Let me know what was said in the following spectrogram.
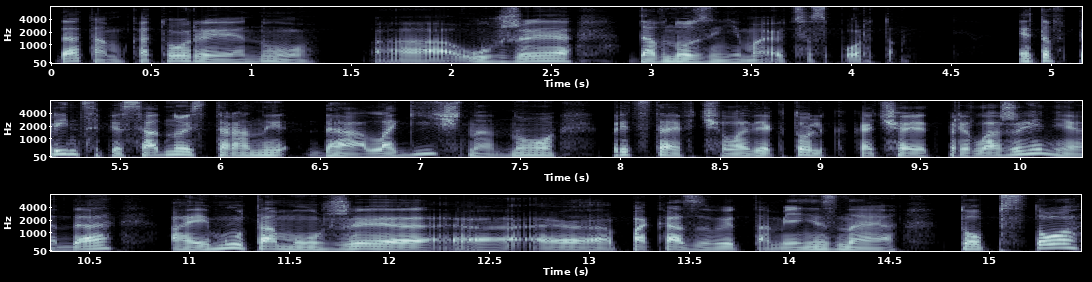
да, там, которые ну, уже давно занимаются спортом. Это, в принципе, с одной стороны, да, логично, но представь, человек только качает приложение, да, а ему там уже э, показывают, там, я не знаю, топ-100,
